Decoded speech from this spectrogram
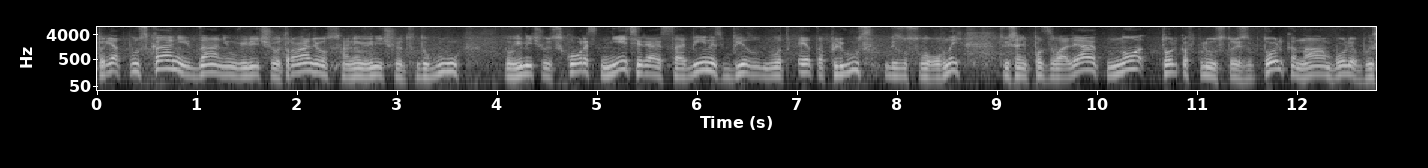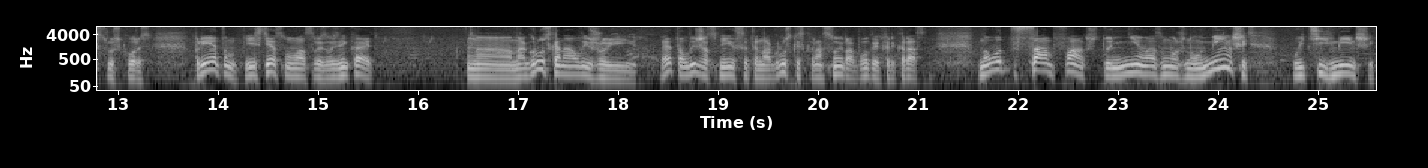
При отпускании, да, они увеличивают радиус, они увеличивают дугу, увеличивают скорость, не теряя стабильность. Без, вот это плюс, безусловный. То есть они позволяют, но только в плюс, то есть только на более быструю скорость. При этом, естественно, у вас возникает нагрузка на лыжу, и эта лыжа с ней, с этой нагрузкой скоростной работает прекрасно. Но вот сам факт, что невозможно уменьшить, уйти в меньший,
